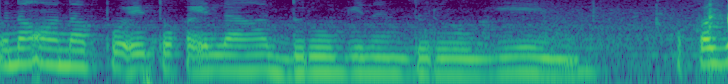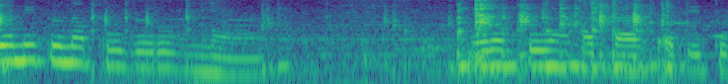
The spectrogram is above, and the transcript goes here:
Unang-una po ito kailangan durugin ng durugin. Kapag ganito na po durug na, meron po yung katas at ito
